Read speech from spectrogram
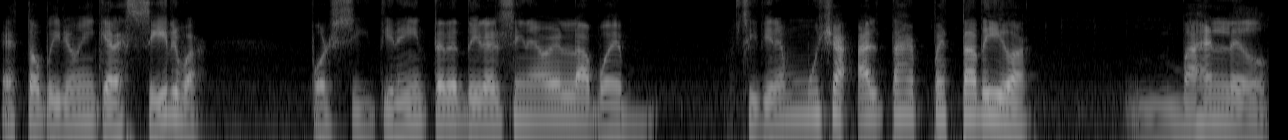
esta opinión y que les sirva. Por si tienen interés de ir al cine a verla, pues si tienen muchas altas expectativas, bájenle dos.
